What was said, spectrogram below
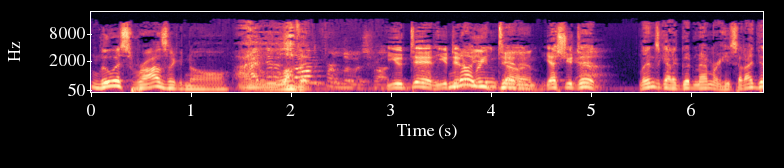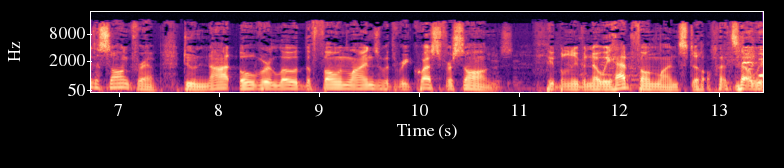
Louis Rosignol. I, did a love song it. for Louis Rock. You did. You did No, a you ringtone. didn't. Yes, you did. Lynn's got a good memory. He said, I did a song for him. Do not overload the phone lines with requests for songs. People don't even know we had phone lines still. That's how we,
